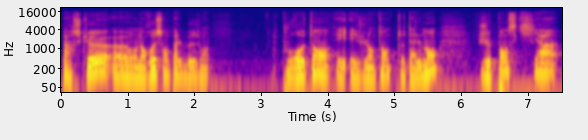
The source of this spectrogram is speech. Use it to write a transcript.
parce que euh, n'en ressent pas le besoin. Pour autant, et, je l'entends totalement, je pense qu'il y a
